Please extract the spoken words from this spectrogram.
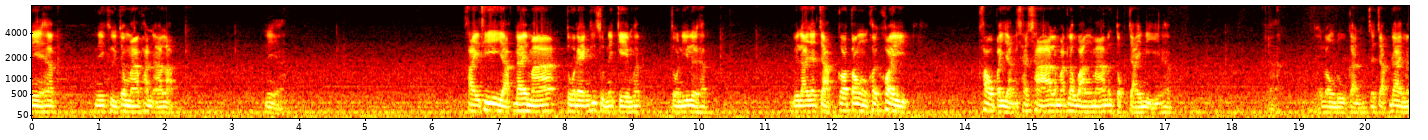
นี่ครับ นี่คือเจ้าม้าพันธุ์อาหรับ นี่อะใครที่อยากได้ม้าตัวแรงที่สุดในเกมครับ ตัวนี้เลยครับ เวลาจะจับก็ต้องค่อยๆ เข้าไปอย่างช้าๆ ระมัดระวังม้ามันตกใจหนีนะครับอะเดี๋ยวลองดูกันจะจับได้ไหม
